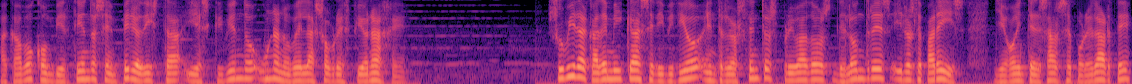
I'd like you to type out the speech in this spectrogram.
acabó convirtiéndose en periodista y escribiendo una novela sobre espionaje. Su vida académica se dividió entre los centros privados de Londres y los de París. Llegó a interesarse por el arte,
